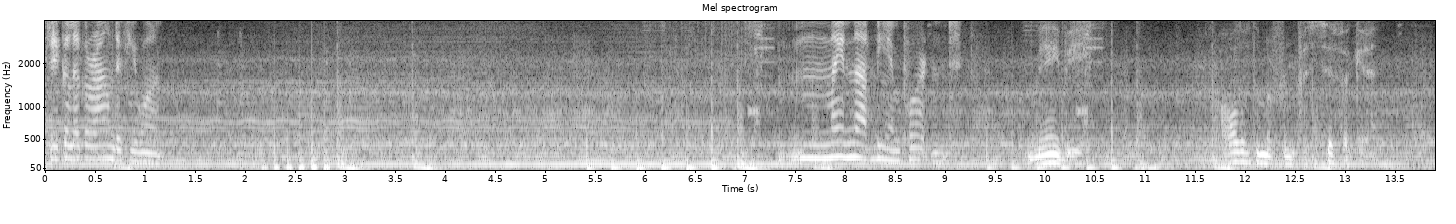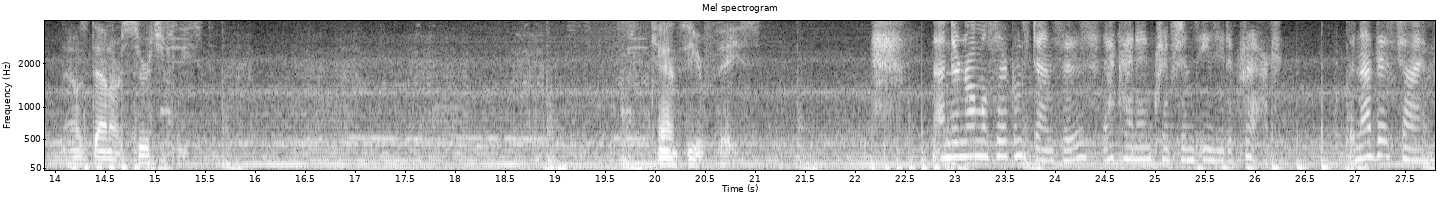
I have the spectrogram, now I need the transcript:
Take a look around if you want. Might not be important. Maybe. All of them are from Pacifica. Now's down our search at least. Can't see her face. Under normal circumstances, that kind of encryption's easy to crack. But not this time.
